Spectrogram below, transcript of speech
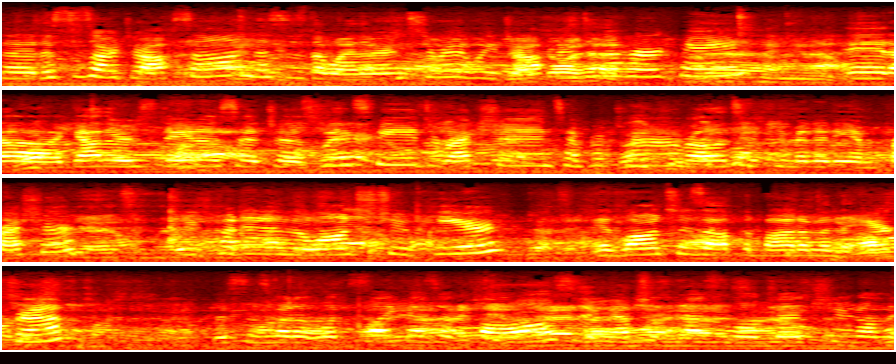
So this is our dropsonde. This is the weather instrument. We drop into the hurricane. It uh, gathers data such as wind speed, direction, temperature, relative humidity, and pressure. We put it in the launch tube here. It launches out the bottom of the aircraft. This is what it looks like as it falls. It got- it has a little dirt chute on the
